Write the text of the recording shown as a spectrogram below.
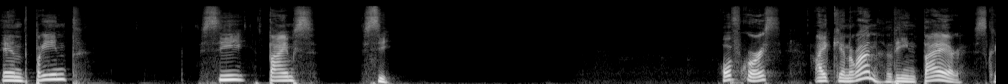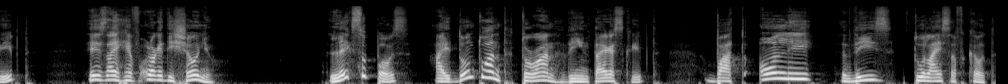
and print c times c. Of course, I can run the entire script as I have already shown you. Let's suppose I don't want to run the entire script, but only these two lines of code.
